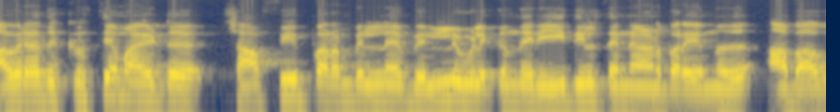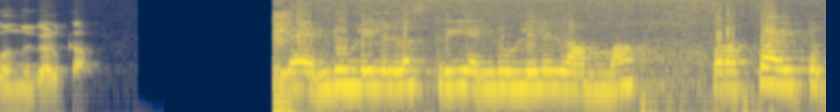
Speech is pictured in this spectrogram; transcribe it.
അവരത് കൃത്യമായിട്ട് ഷാഫി പറമ്പിലിനെ വെല്ലുവിളിക്കുന്ന രീതിയിൽ തന്നെയാണ് പറയുന്നത്. ആ ഭാഗം ഒന്ന് കേൾക്കാം. അല്ല എന്റെ ഉള്ളിലുള്ള സ്ത്രീ എന്റെ ഉള്ളിലുള്ള അമ്മ ഉറപ്പായിട്ടും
